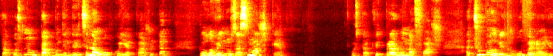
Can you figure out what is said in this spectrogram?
Так ось, ну так будемо дивитися, на око, як кажуть, так? Половину засмажки. Ось так, відправлю на фарш. А цю половину убираю.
